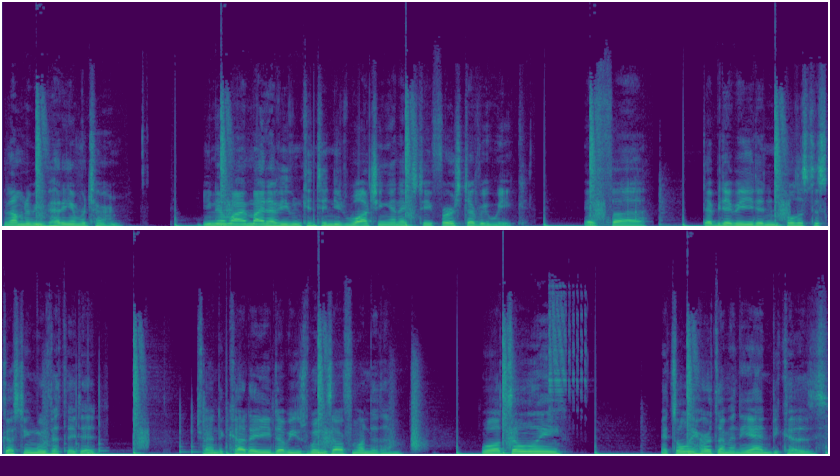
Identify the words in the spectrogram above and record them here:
then I'm gonna be petty in return. You know, I might have even continued watching NXT first every week if uh, WWE didn't pull this disgusting move that they did, trying to cut AEW's wings out from under them. Well, it's only it's only hurt them in the end because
